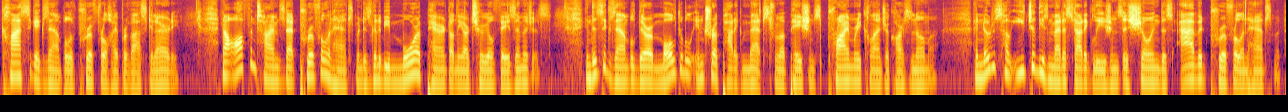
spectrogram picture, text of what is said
classic example of peripheral hypervascularity. Now, oftentimes that peripheral enhancement is going to be more apparent on the arterial phase images. In this example, there are multiple intrahepatic METs from a patient's primary cholangiocarcinoma. And notice how each of these metastatic lesions is showing this avid peripheral enhancement.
